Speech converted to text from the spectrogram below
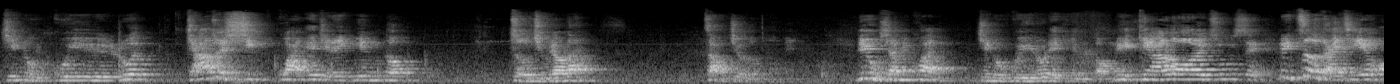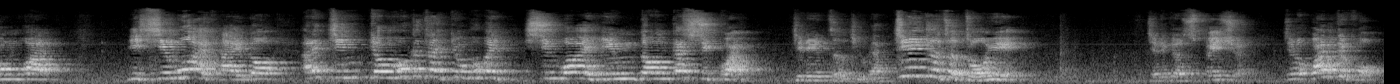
真有规律、诚做习惯的一个行动，造就了咱，造就了我们。你有啥物款真有规律的行动？你行路的姿势，你做代志的方法，你生活的态度，啊，你真重复、搁再重复的生活的行动甲习惯，这个做就了，即个叫做卓越，这个叫 special，这个 wonderful。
